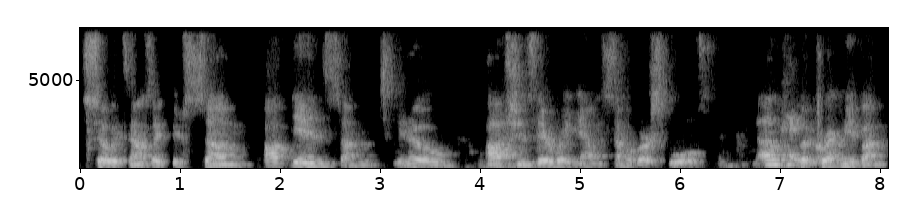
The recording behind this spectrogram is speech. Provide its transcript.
So it sounds like there's some opt-in, some, you know, options there right now in some of our schools. Okay, But correct me if I'm,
